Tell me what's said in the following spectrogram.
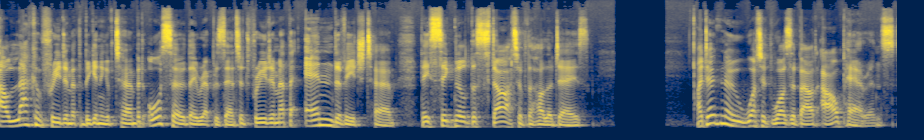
our lack of freedom at the beginning of term, but also they represented freedom at the end of each term. They signaled the start of the holidays. I don't know what it was about our parents.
